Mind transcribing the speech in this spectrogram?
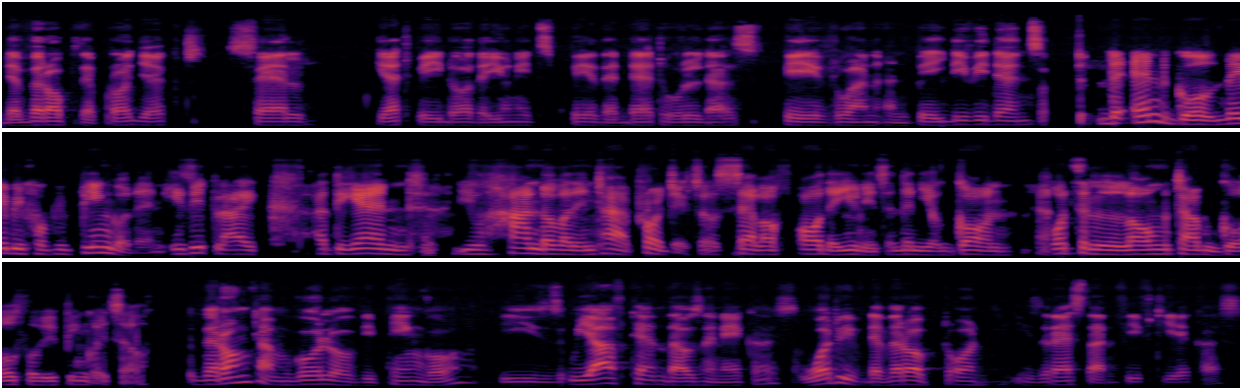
develop the project, sell, get paid all the units, pay the debt holders, pay everyone, and pay dividends. The end goal, maybe for Vipingo, then is it like at the end you hand over the entire project or sell off all the units and then you're gone? What's the long term goal for Vipingo itself? The long term goal of Vipingo is we have 10,000 acres. What we've developed on is less than 50 acres.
